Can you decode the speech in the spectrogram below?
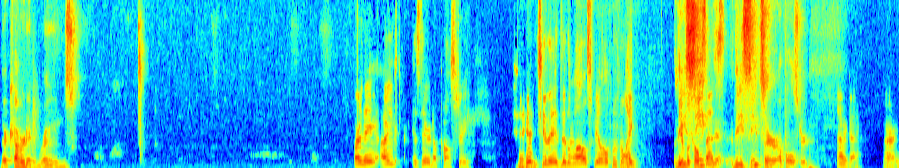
They're covered in runes. Are they? Are is there an upholstery? to the do the walls feel like The, Biblical seat, sense. the, the seats are upholstered okay? All right.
